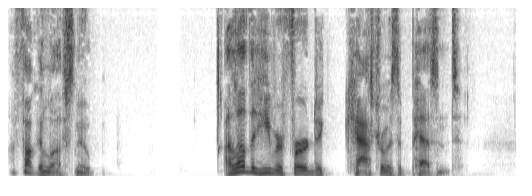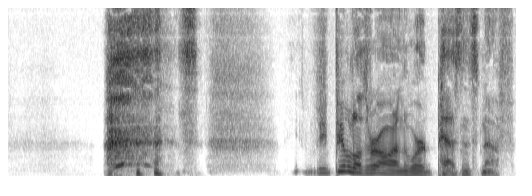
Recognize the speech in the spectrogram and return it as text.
I fucking love Snoop. I love that he referred to Castro as a peasant. People don't throw around the word peasants enough.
